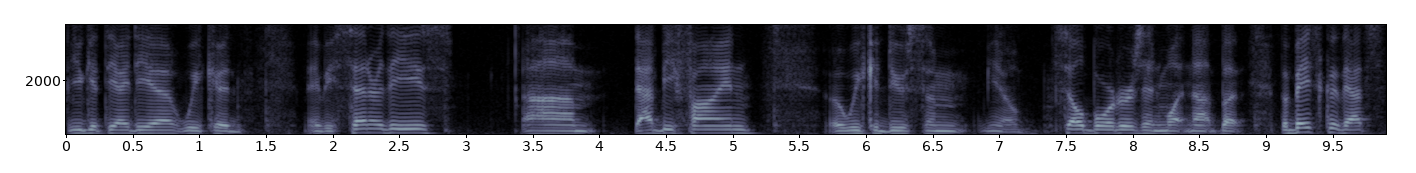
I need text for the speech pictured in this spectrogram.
You get the idea. We could maybe center these um, that'd be fine. Uh, we could do some, you know, cell borders and whatnot, but but basically that's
